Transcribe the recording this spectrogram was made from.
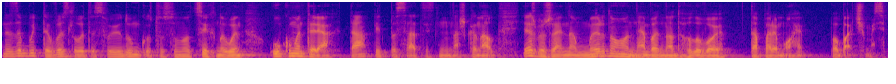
Не забудьте висловити свою думку стосовно цих новин у коментарях та підписатись на наш канал. Я ж бажаю нам мирного неба над головою та перемоги. Побачимось.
